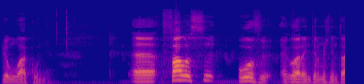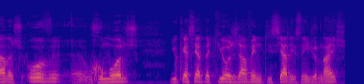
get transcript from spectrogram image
pelo Acunha. Uh, Fala-se houve, agora em termos de entradas, houve uh, rumores, e o que é certo é que hoje já vem noticiado isso em jornais,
